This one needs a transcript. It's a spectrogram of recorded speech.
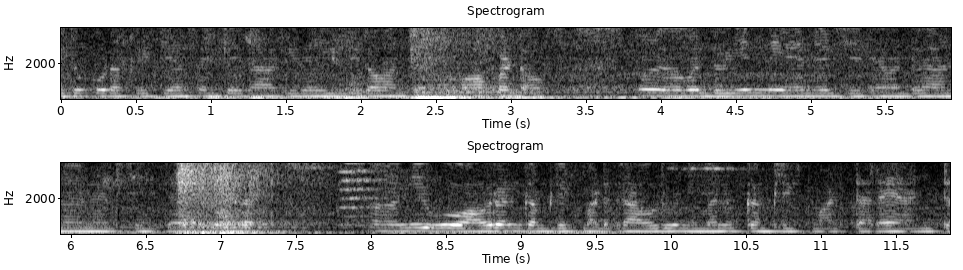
ಇದು ಕೂಡ ಪ್ರೀತಿಯ ಸಂಕೇತ ಆಗಿದೆ. ಇಲ್ಲಿರೋ ಅಂಥದ್ದು ಆಫ್ ಆ್ಯಂಡ್ ಆಫ್ ಒಂದು ಇನ್ ಎನರ್ಜಿ ಇದೆ, ಒಂದು ಆನ್ ಎನರ್ಜಿ ಇದೆ. ಸೊ ದಟ್ ನೀವು ಅವರನ್ನು ಕಂಪ್ಲೀಟ್ ಮಾಡಿದ್ರೆ ಅವರು ನಿಮ್ಮನ್ನು ಕಂಪ್ಲೀಟ್ ಮಾಡ್ತಾರೆ. ಆ್ಯಂಡ್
